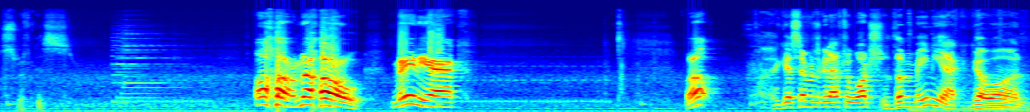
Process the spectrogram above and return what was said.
Swiftness. Oh, no! Maniac! Well, I guess everyone's gonna have to watch The Maniac go on.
